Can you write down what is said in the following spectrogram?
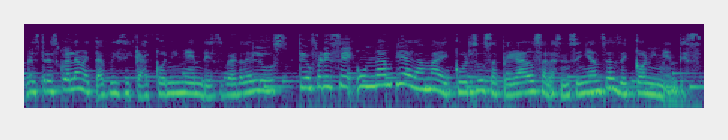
Nuestra escuela metafísica Connie Méndez Verde Luz te ofrece una amplia gama de cursos apegados a las enseñanzas de Connie Méndez.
